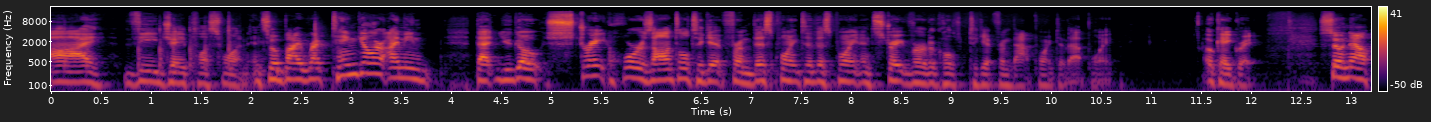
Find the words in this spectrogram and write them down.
vj plus 1. And so by rectangular, I mean that you go straight horizontal to get from this point to this point and straight vertical to get from that point to that point. Okay, great. So now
